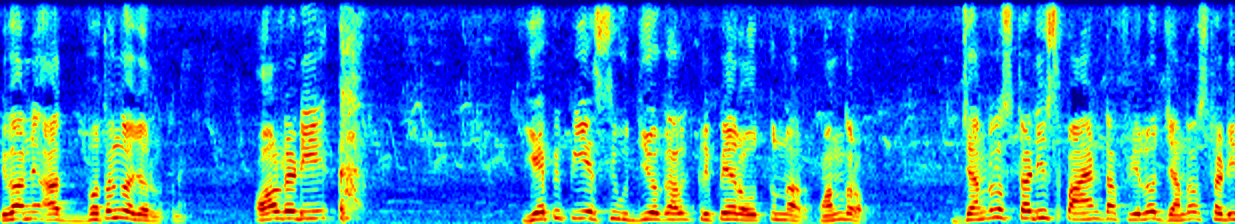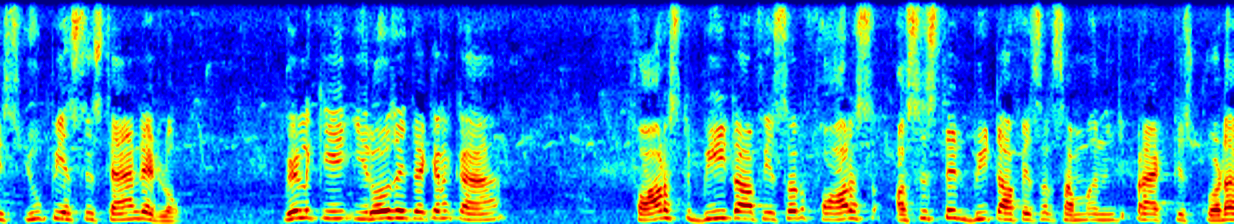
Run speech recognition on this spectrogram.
ఇవన్నీ అద్భుతంగా జరుగుతున్నాయి. ఆల్రెడీ ఏపీఎస్సి ఉద్యోగాలకు ప్రిపేర్ అవుతున్నారు అందరూ. జనరల్ స్టడీస్ పాయింట్ ఆఫ్ వ్యూలో జనరల్ స్టడీస్ యూపీఎస్సీ స్టాండర్డ్లో. వీళ్ళకి ఈరోజు అయితే కనుక forest beat officer forest assistant beat officer సంబంధించి ప్రాక్టీస్ కూడా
